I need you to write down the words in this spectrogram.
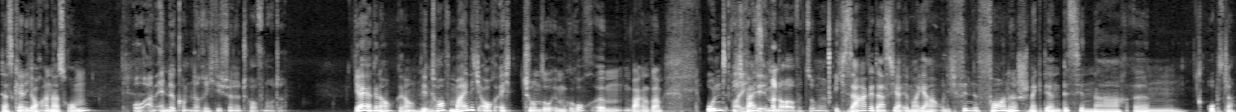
Das kenne ich auch andersrum. Oh, am Ende kommt eine richtig schöne Torfnote. Ja, ja, genau, genau. Mhm. Den Torf meine ich auch echt schon so im Geruch ähm, wahrgenommen. Und Oh, ich ich weiß, immer noch auf der Zunge. ich sage das ja immer ja und ich finde vorne schmeckt der ein bisschen nach ähm, Obstler.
